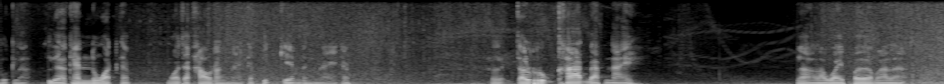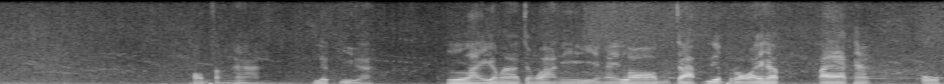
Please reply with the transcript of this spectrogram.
สุดๆแล้ว เหลือแค่นวดครับ ว่าจะเข้าทางไหนจะปิดเกมทางไหนครับ จะรุกคาดแบบไหนอ่าแล้วไวเปอร์มาแล้ว พร้อมสังหารเลือกเหยื่อ ไหลเข้ามาจังหวะนี้ยังไงล้อมจับเรียบร้อยครับ แตกฮะ โอ้โห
